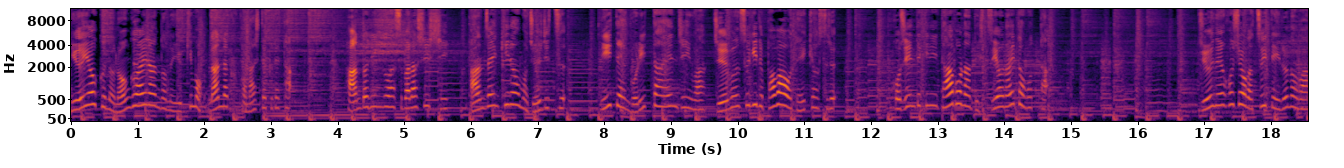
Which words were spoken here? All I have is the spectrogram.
ニューヨークのロングアイランドの雪も難なくこなしてくれた。ハンドリングは素晴らしいし安全機能も充実。2.5リッターエンジンは十分すぎるパワーを提供する。個人的にターボなんて必要ないと思った。10年保証がついているのは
